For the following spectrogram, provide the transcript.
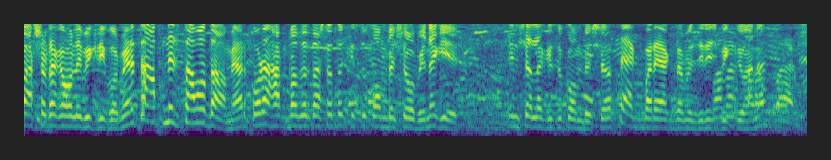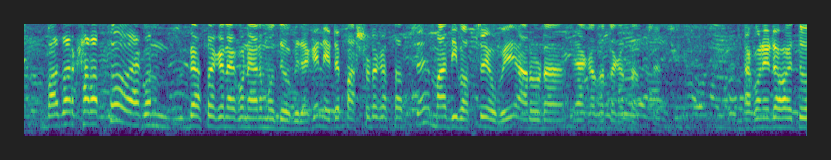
পাঁচশো টাকা হলে বিক্রি করবেন এটা তো আপনার চাওয়া দাম। হাট বাজার তো কিছু কম বেশি হবে নাকি? ইনশাল্লাহ কিছু কম বেশি আছে। একবারে একদমে জিনিস বিক্রি হয় না। বাজার খারাপ তো, এখন বেচা এখন এর মধ্যে হবে। দেখেন, এটা পাঁচশো টাকা চাচ্ছে, মাদি বাচ্চাই হবে, আর ওটা এক হাজার টাকা চাচ্ছে। এখন এটা হয়তো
